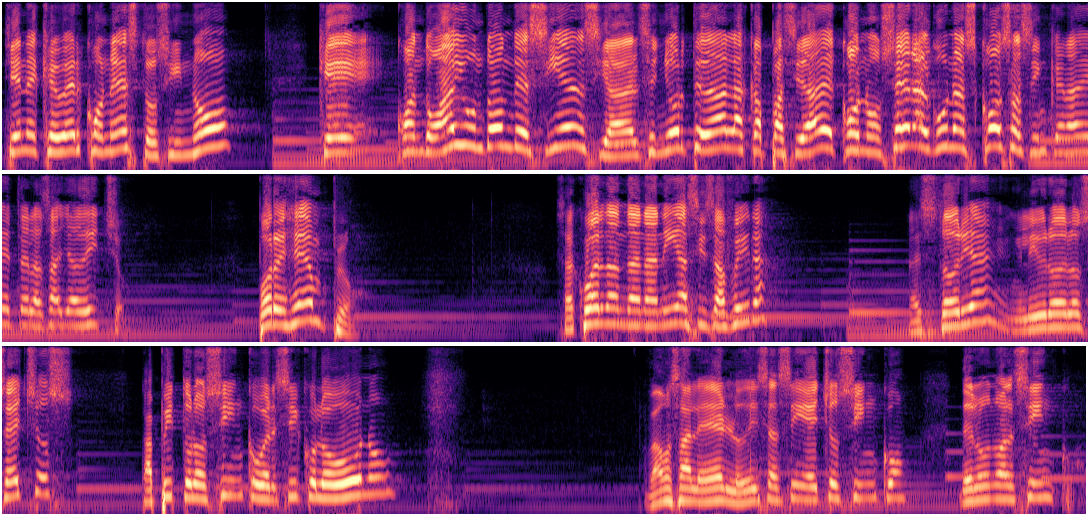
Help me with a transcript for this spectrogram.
tiene que ver con esto, sino que cuando hay un don de ciencia, el Señor te da la capacidad de conocer algunas cosas sin que nadie te las haya dicho. Por ejemplo, ¿se acuerdan de Ananías y Zafira? La historia en el libro de los Hechos, capítulo 5, versículo 1. Vamos a leerlo, dice así, Hechos 5, del 1 al 5.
